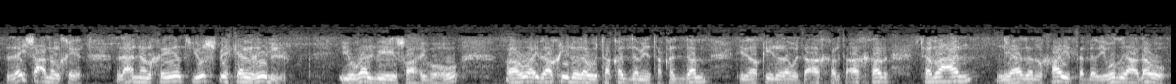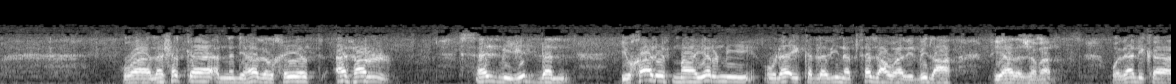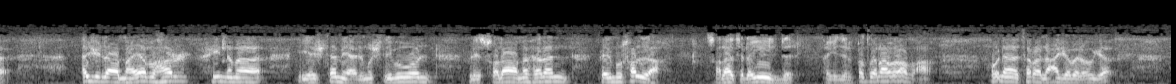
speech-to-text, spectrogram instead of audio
ليس عن الخيط لأن الخيط يصبح كالغل يغل به صاحبه. فهو إذا قيل له تقدم يتقدم إذا قيل له تأخر تأخر تبعا لهذا الخيط الذي وضع له. ولا شك أن لهذا الخيط أثر سلبي جدا. يخالف ما يرمي أولئك الذين ابتدعوا هذه البدعة في هذا الزمان. وذلك أجلى ما يظهر حينما يجتمع المسلمون للصلاة مثلا في المصلى صلاة العيد عيد الفطر والأضحى هنا ترى العجب العجاب.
